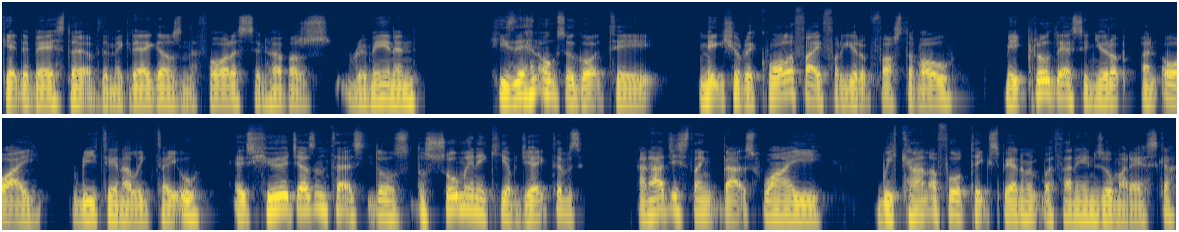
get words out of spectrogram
get the best out of the McGregors and the Forrests and whoever's remaining. He's then also got to make sure we qualify for Europe first of all, make progress in Europe, and oh, I retain a league title. it's huge, isn't it? There's there's so many key objectives, and I just think that's why we can't afford to experiment with an Enzo Maresca.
